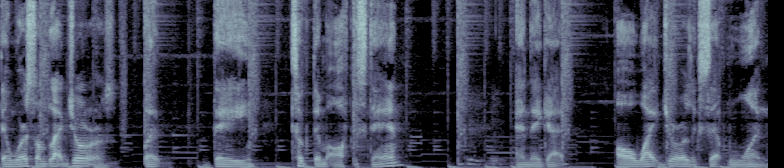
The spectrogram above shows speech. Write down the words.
there were some black jurors, but they took them off the stand, and they got all white jurors except one,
